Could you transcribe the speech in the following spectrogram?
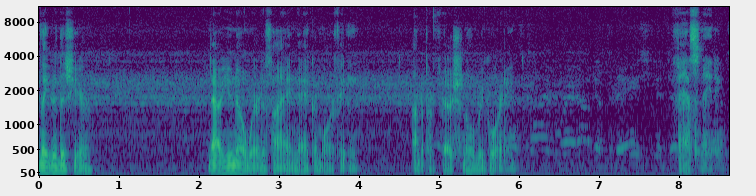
later this year, now you know where to find Agrimorfee on a professional recording. Fascinating.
